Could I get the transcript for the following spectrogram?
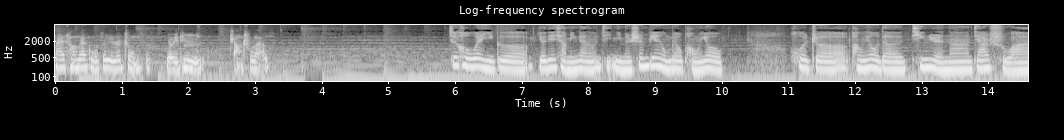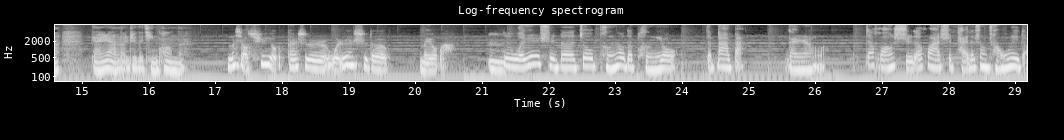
埋藏在骨子里的种子，有一天长出来了。最后问一个有点小敏感的问题：你们身边有没有朋友？或者朋友的亲人啊、家属啊，感染了这个情况呢？我们小区有，但是我认识的没有吧？嗯，对我认识的就朋友的朋友的爸爸感染了，在黄石的话是排得上床位的，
